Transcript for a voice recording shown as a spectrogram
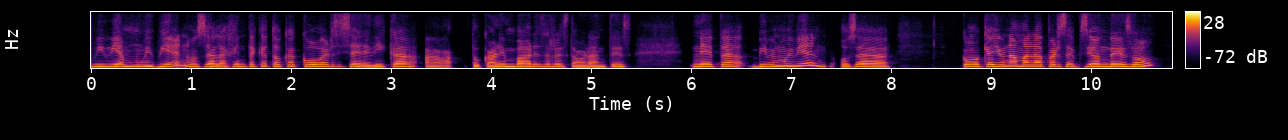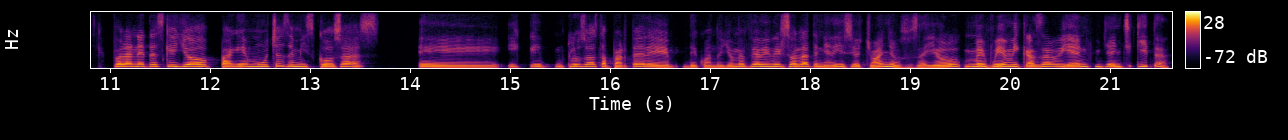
vivía muy bien. O sea, la gente que toca covers y se dedica a tocar en bares, restaurantes, neta, viven muy bien. O sea, como que hay una mala percepción de eso, pero la neta es que yo pagué muchas de mis cosas. Eh, y, incluso hasta parte de, de cuando yo me fui a vivir sola tenía 18 años, o sea, yo me fui a mi casa bien, bien chiquita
